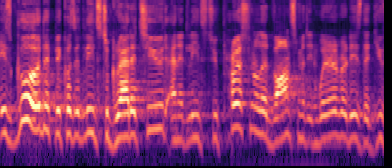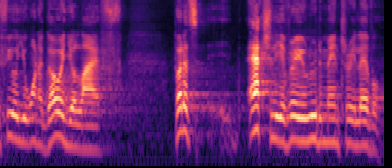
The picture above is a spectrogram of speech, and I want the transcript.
is good because it leads to gratitude and it leads to personal advancement in wherever it is that you feel you want to go in your life. But it's actually a very rudimentary level.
